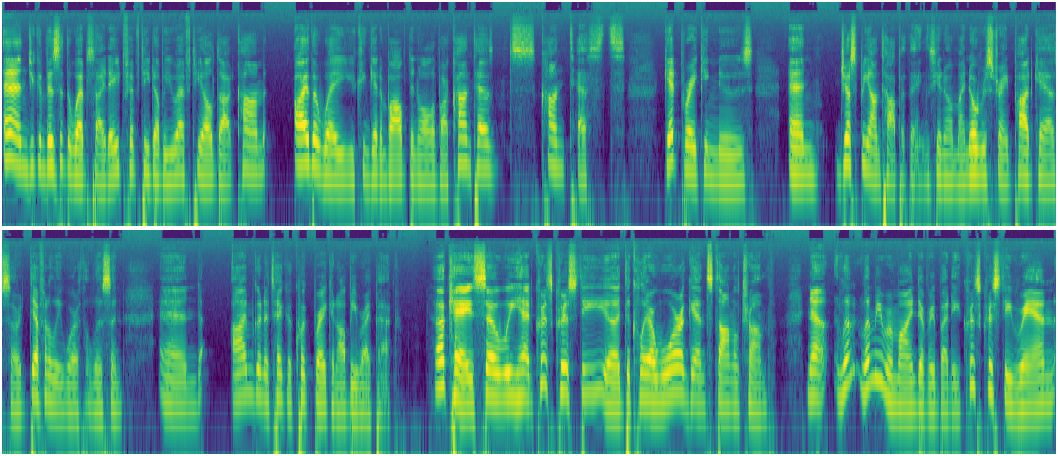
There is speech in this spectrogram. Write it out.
And you can visit the website, 850wftl.com, Either way, you can get involved in all of our contests, contests, get breaking news, and just be on top of things. You know, my No Restraint podcasts are definitely worth a listen. And I'm going to take a quick break and I'll be right back. Okay, so we had Chris Christie uh, declare war against Donald Trump. Now, let, let me remind everybody Chris Christie ran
